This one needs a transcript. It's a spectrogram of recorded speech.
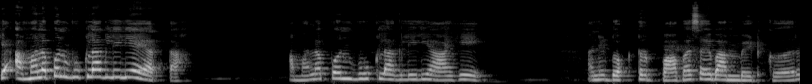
की आम्हाला पण भूक लागलेली आहे आत्ता. आम्हाला पण भूक लागलेली आहे. आणि डॉक्टर बाबासाहेब आंबेडकर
